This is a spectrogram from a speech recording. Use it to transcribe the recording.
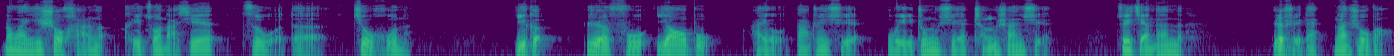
那万一受寒了，可以做哪些自我的救护呢？一个热敷腰部，还有大椎穴、委中穴、承山穴，最简单的热水袋暖手宝。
